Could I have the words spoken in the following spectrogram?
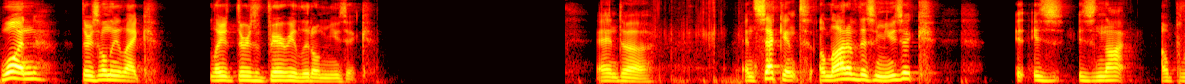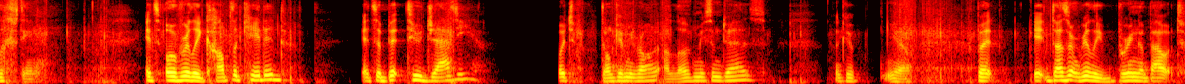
One, there's only like, like there's very little music. And uh, and second, a lot of this music is, is not uplifting. It's overly complicated. It's a bit too jazzy, which, don't get me wrong, I love me some jazz. Like, you know, but it doesn't really bring about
